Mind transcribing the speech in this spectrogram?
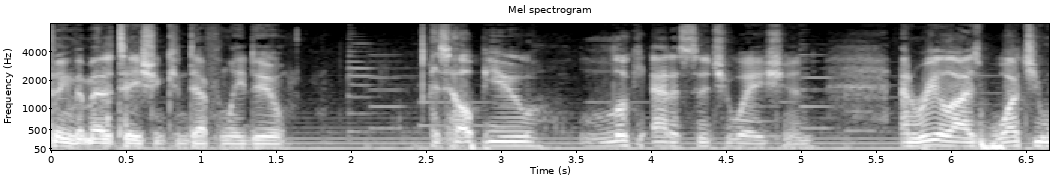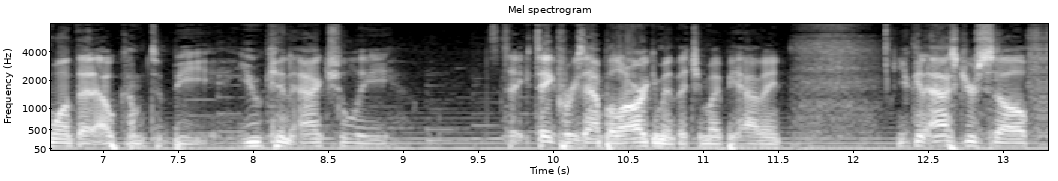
thing that meditation can definitely do is help you look at a situation and realize what you want that outcome to be. You can actually take, take for example, an argument that you might be having. You can ask yourself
